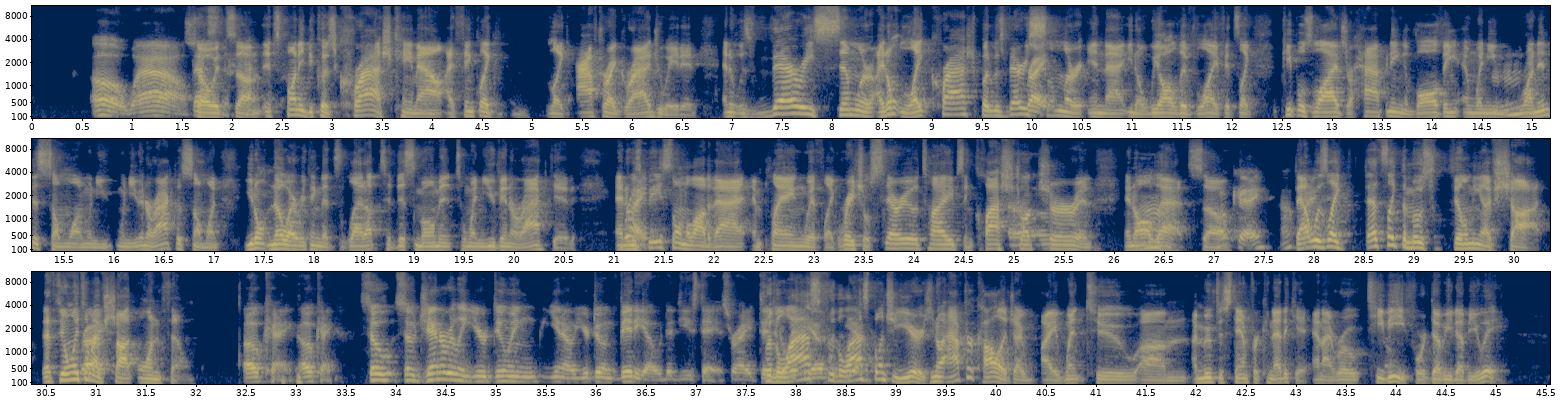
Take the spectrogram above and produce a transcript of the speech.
Oh wow! So That's it's um it's funny because Crash came out I think like like after I graduated. And it was very similar. I don't like Crash, but it was very right. similar in that, you know, we all live life. It's like people's lives are happening, evolving. And when you mm-hmm. run into someone, when you when you interact with someone, you don't know everything that's led up to this moment to when you've interacted. And right. it was based on a lot of that and playing with like racial stereotypes and class oh. structure uh, and and all uh, that. So okay. okay. that was like that's like the most filming I've shot. That's the only time right. I've shot on film. Okay. Okay. So so generally you're doing, you know, you're doing video these days, right? Digital for the last video? for the yeah. last bunch of years. You know, after college I I went to um I moved to Stamford, Connecticut and I wrote TV for WWE.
